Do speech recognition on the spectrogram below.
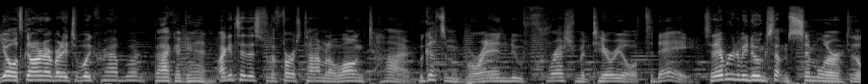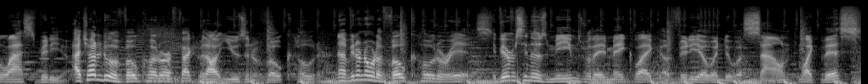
Yo, what's going on everybody? It's your boy Crablord back again. I can say this for the first time in a long time. We got some brand new fresh material today. Today we're gonna be doing something similar to the last video. I tried to do a vocoder effect without using a vocoder. Now, if you don't know what a vocoder is, have you ever seen those memes where they make like a video into a sound like this?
